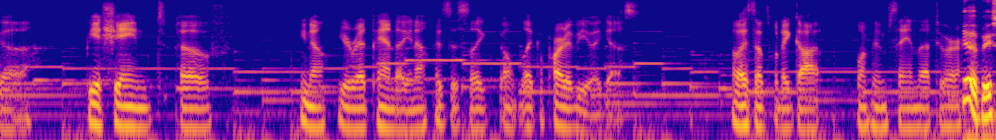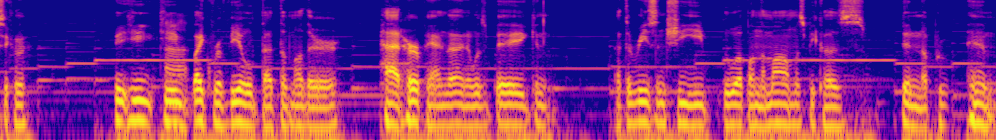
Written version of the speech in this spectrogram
uh, be ashamed of you know your red panda. You know, it's just like oh, like a part of you, I guess. At least that's what I got from him saying that to her. Yeah, basically. He he, he Uh, like revealed that the mother had her panda and it was big, and that the reason she blew up on the mom was because didn't approve him.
